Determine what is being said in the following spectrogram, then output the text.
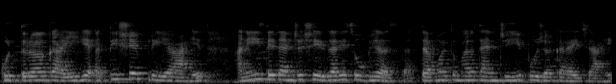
कुत्रं गायी हे अतिशय प्रिय आहेत. आणि ते त्यांच्या शेजारीच उभे असतात. त्यामुळे तुम्हाला त्यांचीही पूजा करायची आहे.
